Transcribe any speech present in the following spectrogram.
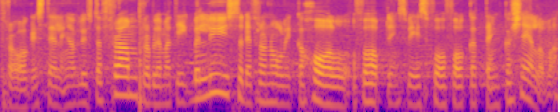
frågeställningar, lyfta fram problematik, belysa det från olika håll och förhoppningsvis få folk att tänka själva.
